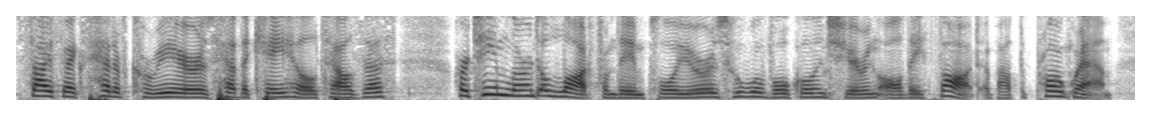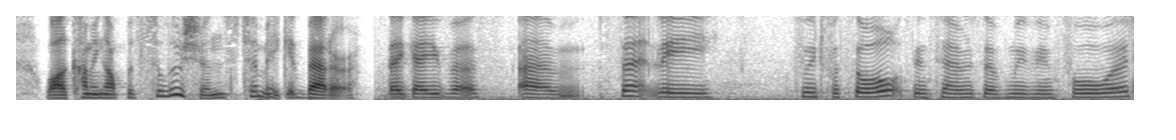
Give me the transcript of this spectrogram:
CIFEC's head of careers, Heather Cahill, tells us her team learned a lot from the employers who were vocal in sharing all they thought about the program while coming up with solutions to make it better. They gave us um, certainly food for thought in terms of moving forward,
